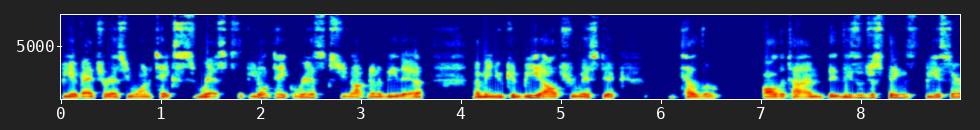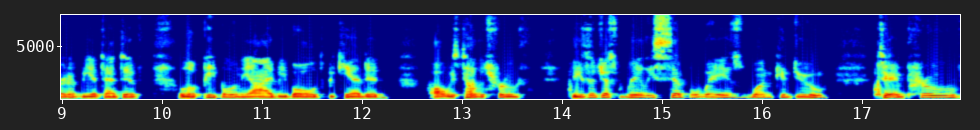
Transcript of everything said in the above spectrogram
be adventurous. You want to take risks. If you don't take risks, you're not going to be there. I mean, you can be altruistic, tell the all the time. These are just things. Be assertive, be attentive, look people in the eye, be bold, be candid, always tell the truth. These are just really simple ways one can do to improve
